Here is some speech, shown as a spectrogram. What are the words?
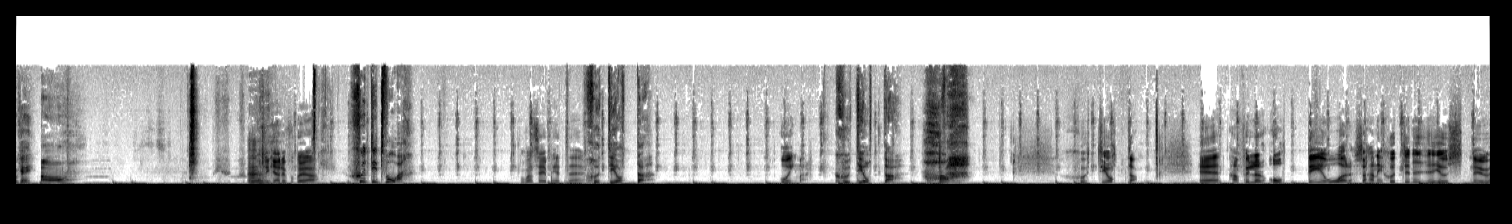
Okej. Ja. Annika, du får börja. 72. Och vad säger Peter? 78. Och Ingmar? 78. 78. Eh, han fyller 80 år, så han är 79 just nu.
